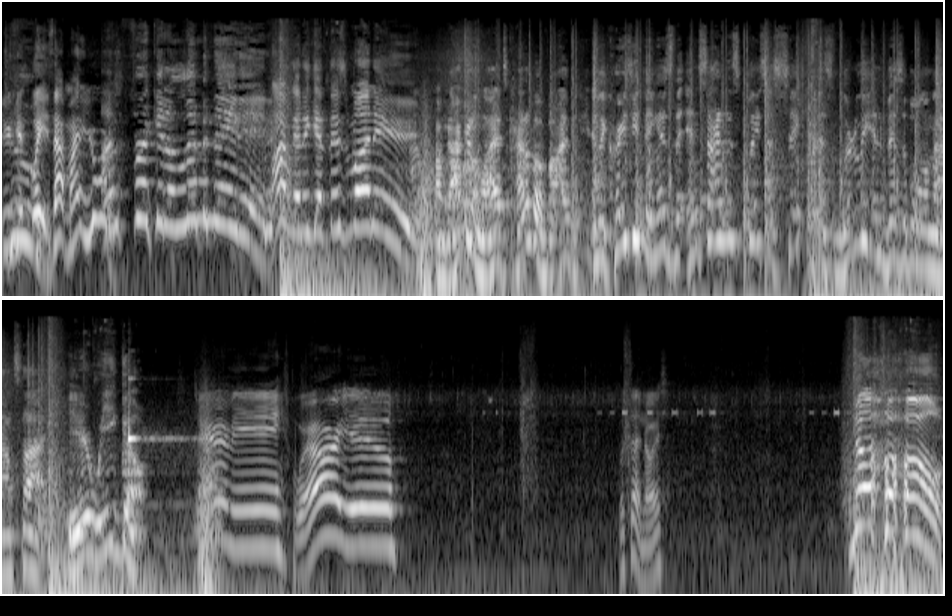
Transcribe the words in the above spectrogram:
Do you get, wait, is that mine or yours? I'm freaking eliminated. I'm gonna get this money. I'm not gonna lie, it's kind of a vibe here. And the crazy thing is, the inside of this place is sick, but it's literally invisible on the outside. Here we go. Jeremy, where are you? What's that noise? No!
